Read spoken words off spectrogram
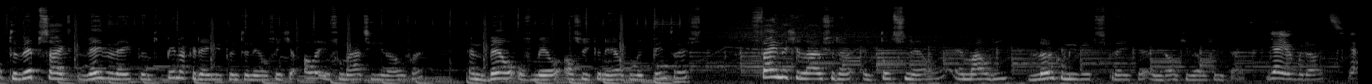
Op de website www.pinacademie.nl vind je alle informatie hierover. En bel of mail als we je kunnen helpen met Pinterest. Fijn dat je luisterde en tot snel. En Maudi, leuk om je weer te spreken en dankjewel voor je tijd. Jij ook bedankt. Ja.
